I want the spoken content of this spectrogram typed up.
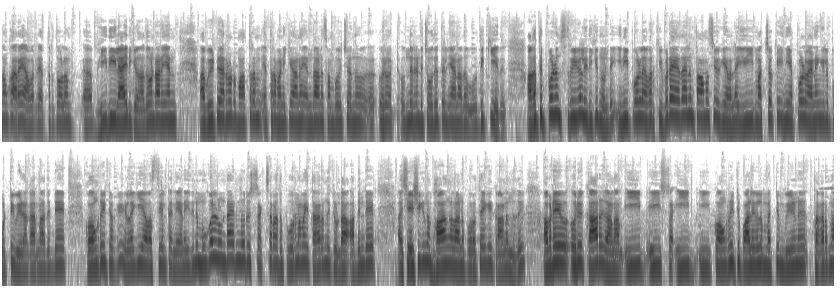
നമുക്കറിയാം അവരുടെ എത്രത്തോളം ഭീതിയിലായിരിക്കും അതുകൊണ്ടാണ് ഞാൻ വീട്ടുകാരനോട് മാത്രം എത്ര മണിക്കാണ് എന്താണ് സംഭവിച്ചതെന്ന് ഒരു ഒന്ന് രണ്ട് ചോദ്യത്തിൽ ഞാൻ അത് ഒതുക്കിയത്. അകത്തിപ്പോഴും സ്ത്രീകൾ ഇരിക്കുന്നുണ്ട്. ഇനിയിപ്പോൾ അവർക്ക് ഇവിടെ ഏതായാലും താമസിക്കുകയല്ല ഈ മച്ചൊക്കെ ഇനി എപ്പോൾ വേണമെങ്കിലും പൊട്ടി വീഴാം. കാരണം അതിന്റെ കോൺക്രീറ്റ് ഒക്കെ ഇളകിയ അവസ്ഥയിൽ തന്നെയാണ്. ഇതിന് മുകളിൽ ഉണ്ടായിരുന്ന ഒരു സ്ട്രക്ചർ അത് പൂർണമായി തകർന്നിട്ടുണ്ട്. അതിന്റെ ശേഷിക്കുന്ന ഭാഗങ്ങളാണ് പുറത്തേക്ക് കാണുന്നത്. അവിടെ ഒരു കാറ് കാണാം. ഈ ഈ ഈ കോൺക്രീറ്റ് പാളികളും മറ്റും വീണ് തകർന്ന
